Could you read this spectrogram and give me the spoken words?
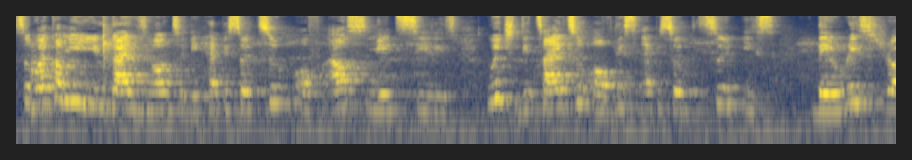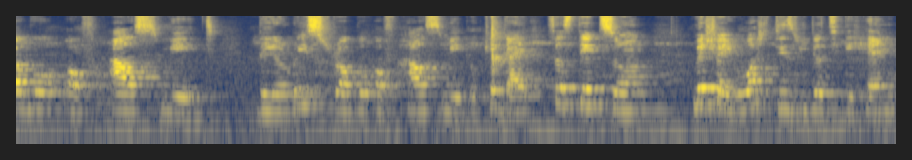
So welcoming you guys all to the episode 2 of Housemaid series which the title of this episode 2 is The Real Struggle of Housemaid. The Real Struggle of Housemaid. Okay guys, so stay tuned. Make sure you watch this video to the end.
